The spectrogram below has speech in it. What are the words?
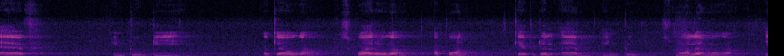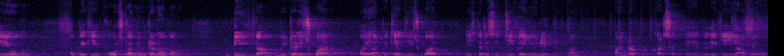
एफ़ इंटू डी का क्या होगा? स्क्वायर होगा upon capital M into small M होगा। यही होगा। अब देखिए फोर्स का न्यूटन होगा डी का मीटर स्क्वायर और यहाँ पे के जी स्क्वायर इस तरह से जी का यूनिट हम फाइंड आउट कर सकते हैं। तो देखिए, यहाँ पे वो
